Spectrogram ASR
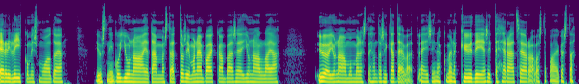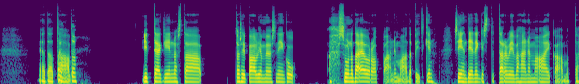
eri liikkumismuotoja, just niin kuin junaa ja tämmöistä, että tosi moneen paikkaan pääsee junalla ja yöjuna on mun mielestä ihan tosi kätevä, että ei siinä kun mennä kyytiin ja sitten heräät seuraavasta paikasta. Ja tota, itseä kiinnostaa tosi paljon myös niin kuin suunnata Eurooppaan niin maata pitkin. Siihen tietenkin sitten tarvii vähän enemmän aikaa, mutta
